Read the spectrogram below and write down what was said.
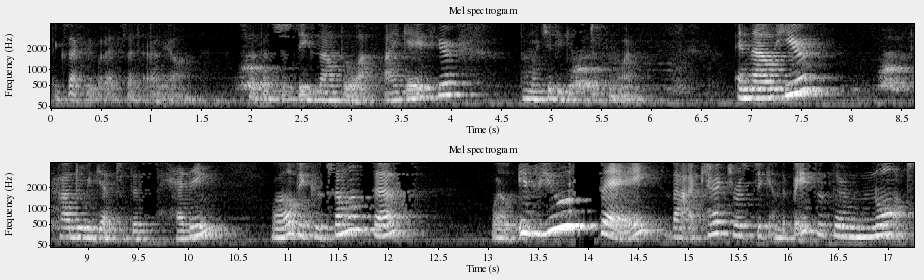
Exactly what I said earlier on. So that's just the example I gave here. Dharmakirti gives a different one. And now here, how do we get to this heading? Well, because someone says, well, if you say that a characteristic and the basis, they're not,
